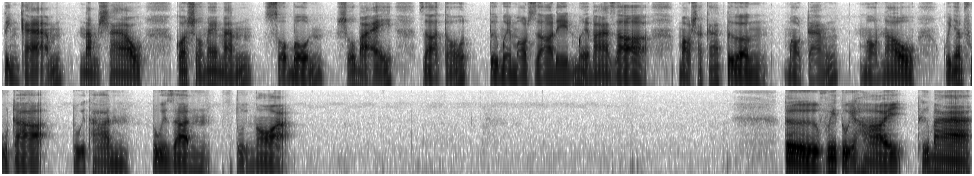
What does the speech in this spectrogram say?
tình cảm 5 sao, con số may mắn số 4, số 7, giờ tốt từ 11 giờ đến 13 giờ, màu sắc cát tường, màu trắng, màu nâu, quý nhân phù trợ, tuổi thân, tuổi dần, tuổi ngọ. Từ vi tuổi hợi thứ ba,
